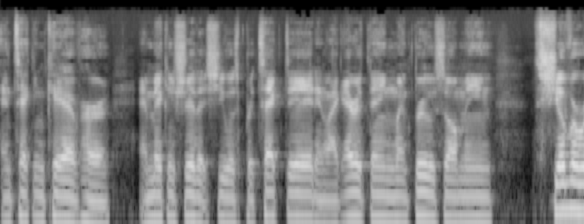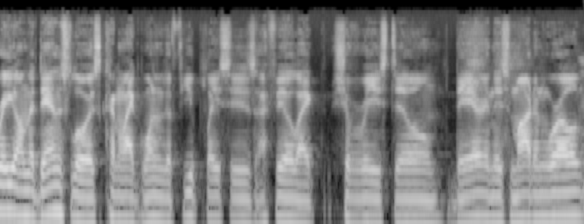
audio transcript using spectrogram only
and taking care of her and making sure that she was protected and like everything went through. So I mean, chivalry on the dance floor is kind of like one of the few places I feel like chivalry is still there in this modern world.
